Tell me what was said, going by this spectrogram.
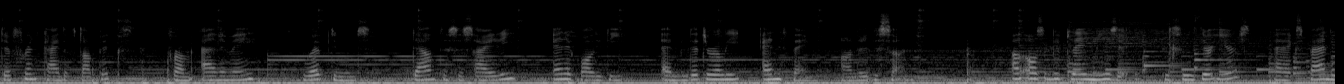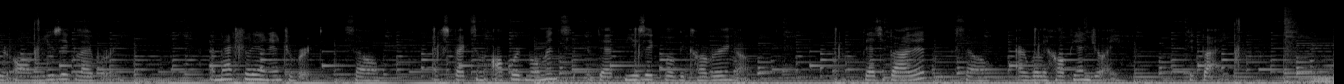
different kinds of topics from anime, webtoons, down to society, inequality, and literally anything under the sun. I'll also be playing music to soothe your ears and expand your own music library. I'm actually an introvert, so expect some awkward moments that music will be covering up. That's about it, so I really hope you enjoy. Goodbye.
